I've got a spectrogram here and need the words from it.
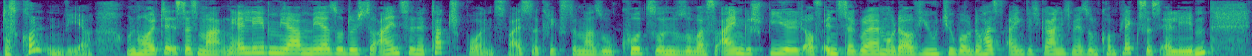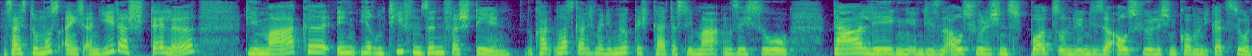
das konnten wir. Und heute ist das Markenerleben ja mehr so durch so einzelne Touchpoints, weißt du, kriegst du mal so kurz so sowas eingespielt auf Instagram oder auf YouTube, aber du hast eigentlich gar nicht mehr so ein komplexes Erleben. Das heißt, du musst eigentlich an jeder Stelle Stelle die Marke in ihrem tiefen Sinn verstehen. Du, kannst, du hast gar nicht mehr die Möglichkeit, dass die Marken sich so darlegen in diesen ausführlichen Spots und in dieser ausführlichen Kommunikation.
